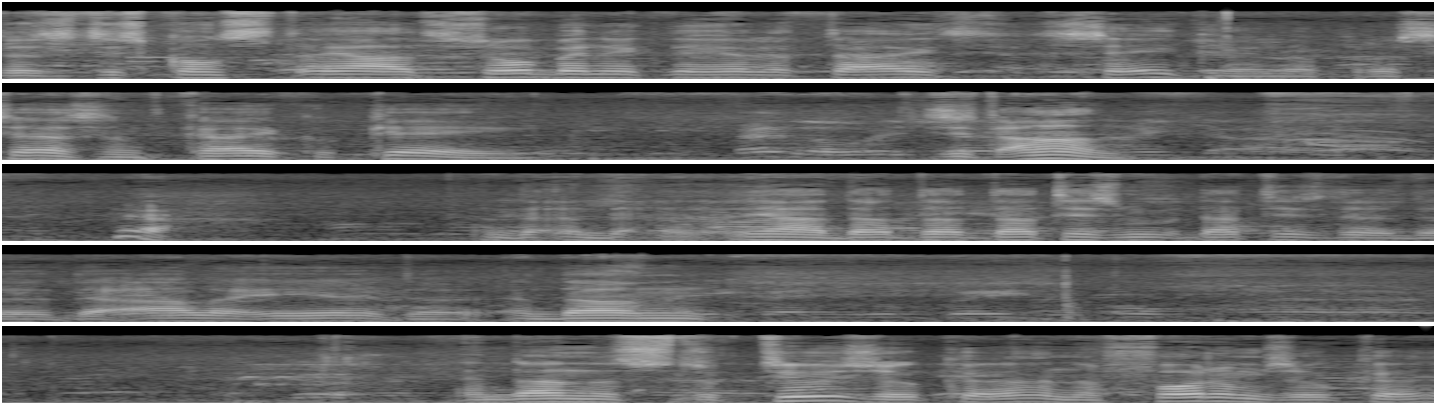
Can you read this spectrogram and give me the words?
Dus het is constant, ja, zo ben ik de hele tijd zeker in dat proces aan het kijken, oké, je zit aan. Ja. Ja, dat, dat, dat is, dat is de, de, de allereer. En dan. En dan een structuur zoeken en een vorm zoeken.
